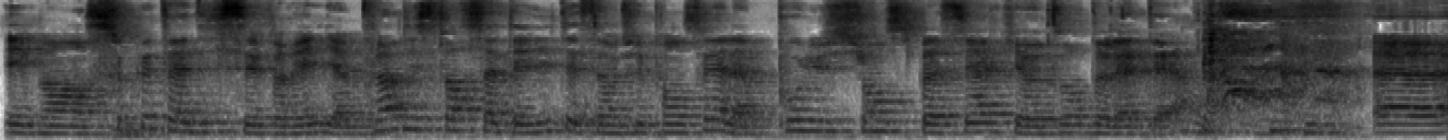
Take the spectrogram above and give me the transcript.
Eh ben, ce que tu as dit, c'est vrai. Il y a plein d'histoires satellites et ça me fait penser à la pollution spatiale qui est autour de la Terre. euh,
